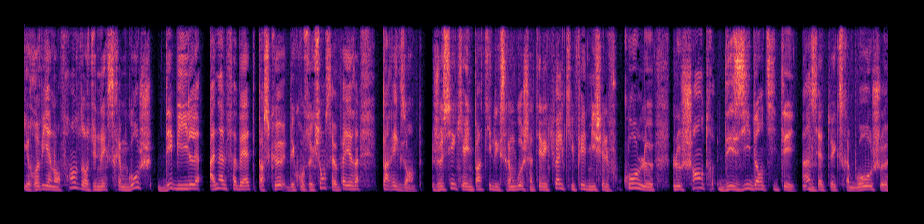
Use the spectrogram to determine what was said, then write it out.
ils reviennent en France dans une extrême gauche débile, analphabète, parce que déconstruction, ça veut pas dire ça. Par exemple, je sais qu'il y a une partie de l'extrême gauche intellectuelle qui fait de Michel Foucault le, le chantre des identités, Mmh. hein, cette extrême gauche euh,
